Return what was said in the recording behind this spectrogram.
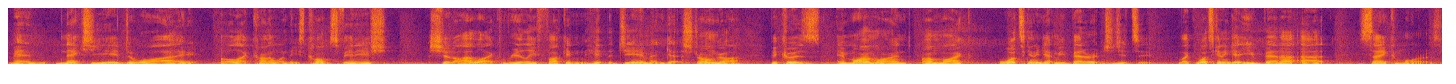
man, next year do I, or like kind of when these comps finish, should I like really fucking hit the gym and get stronger? Because in my mind, I'm like, what's to get me better at jiu-jitsu? Like, what's to get you better at, say, Kimuras?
